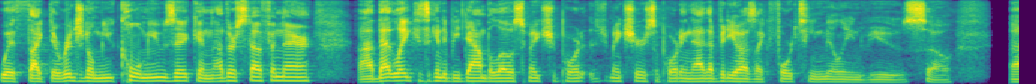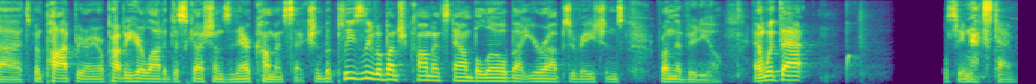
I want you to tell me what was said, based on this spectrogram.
with like the original mu- cool music and other stuff in there. Uh, that link is going to be down below, so make sure make sure you're supporting that. That video has like 14 million views, so uh, it's been popular. and You'll probably hear a lot of discussions in their comment section. But please leave a bunch of comments down below about your observations from the video. And with that, we'll see you next time.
